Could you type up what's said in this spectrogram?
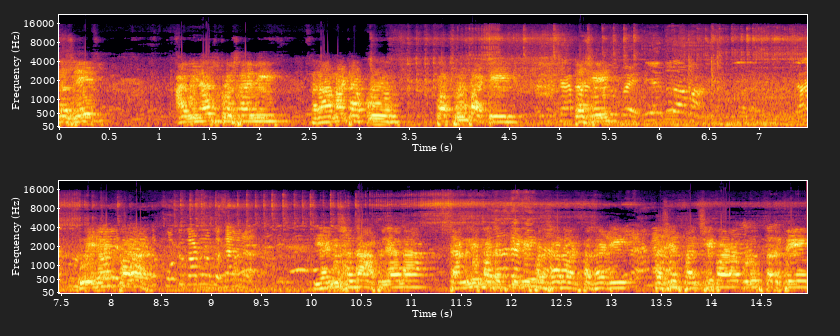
तसेच अविनाश गोसावी रामा ठाकूर पप्पू पाटील तसेच विनोद पवार यांनी सुद्धा आपल्याला चांगली मदत केली प्रसाद वाटपासाठी. तसेच फनसीपाडा ग्रुपतर्फे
